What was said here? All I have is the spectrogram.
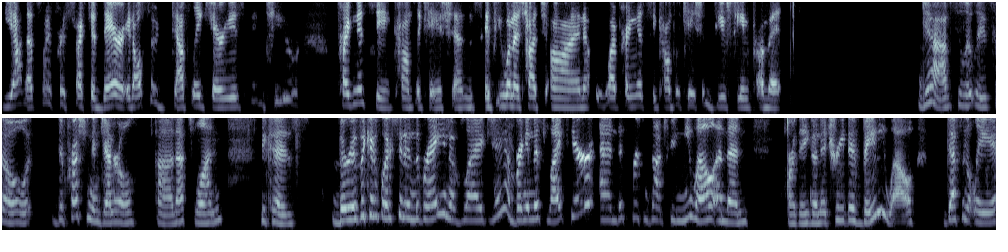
yeah, that's my perspective there. It also definitely carries into pregnancy complications. If you want to touch on what pregnancy complications you've seen from it. Yeah, absolutely. So, depression in general, uh, that's one because there is a confliction in the brain of like, hey, I'm bringing this life here and this person's not treating me well. And then are they going to treat this baby well? Definitely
